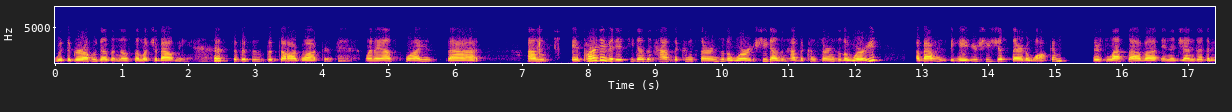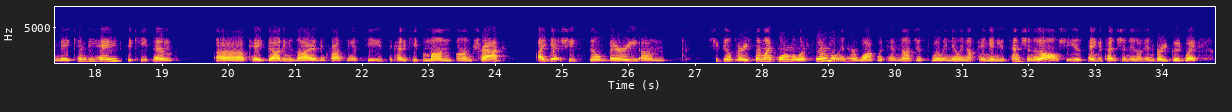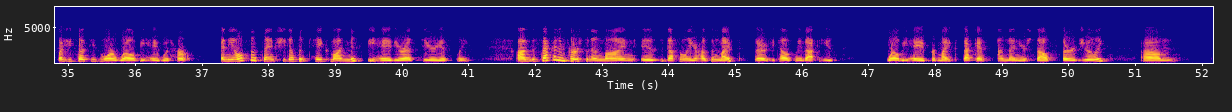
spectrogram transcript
with the girl who doesn't know so much about me. so this is the dog walker. When I ask why is that, um, it, part of it is he doesn't have the concerns or the worry. She doesn't have the concerns or the worries about his behavior. She's just there to walk him. There's less of a, an agenda to make him behave, to keep him, uh, okay, dotting his I's and crossing his T's, to kind of keep him on on track. I get she's still very um she feels very semi-formal or formal in her walk with him, not just willy-nilly not paying any attention at all. She is paying attention in a, in a very good way, but he says he's more well-behaved with her. And he also saying she doesn't take my misbehavior as seriously. Um, the second in person in line is definitely your husband, Mike. So he tells me that he's well behaved for Mike second, and then yourself third, Julie. Um,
